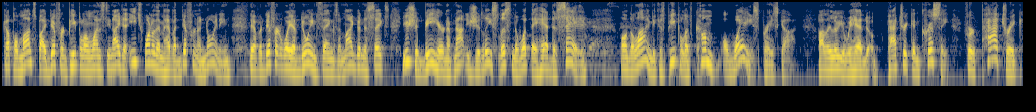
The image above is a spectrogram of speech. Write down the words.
couple months by different people on Wednesday night, and each one of them have a different anointing. They have a different way of doing things, and my goodness sakes, you should be here, and if not, you should at least listen to what they had to say on the line because people have come a ways, praise God. Hallelujah. We had Patrick and Chrissy. For Patrick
